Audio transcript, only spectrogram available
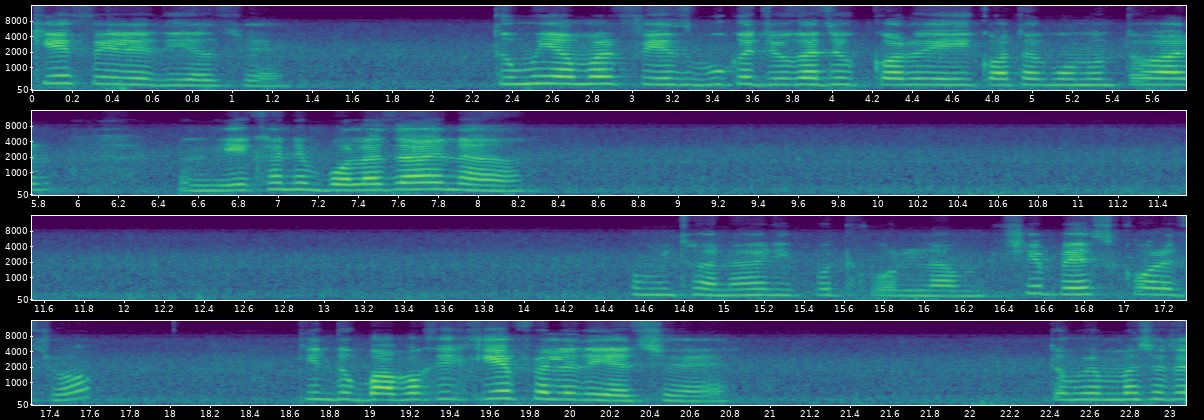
কে ফেলে দিয়েছে? তুমি আমার ফেসবুকে যোগাযোগ করো, এই কথা কোনো তো আর এখানে বলা যায় না। আমি থানায় রিপোর্ট করলাম। সে বেশ করেছ, কিন্তু বাবাকে কে ফেলে দিয়েছে? তুমি আমার সাথে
